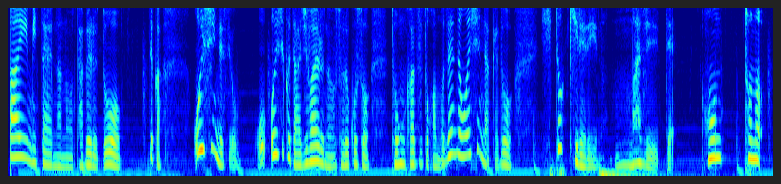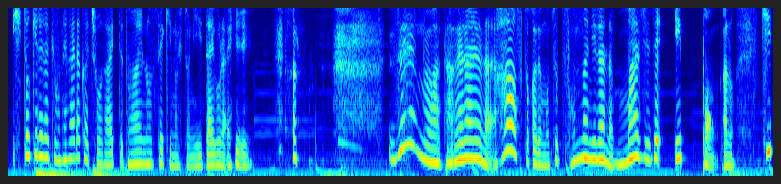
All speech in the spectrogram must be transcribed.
ぱいみたいなのを食べるとてか美味しいんですよ。お美味しくて味わえるのよそれこそとんかつとかも全然美味しいんだけど一切れでいいの。マジで。本当の一切れだけお願いだからちょうだいって隣の席の人に言いたいぐらい。全部は食べられない。ハーフとかでもちょっとそんなにいらない。マジで1本。あの切っ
